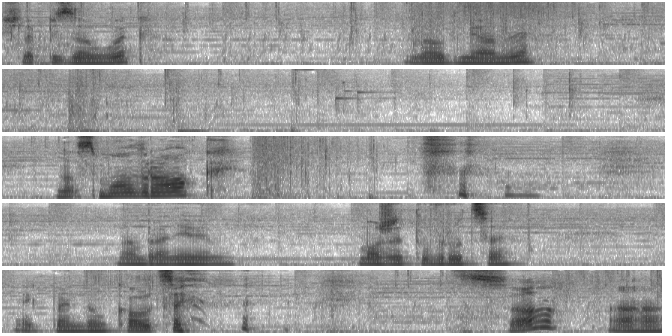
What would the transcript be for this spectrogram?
Ślepy zaułek. Dla odmiany. No, Small Rock. Dobra, nie wiem. Może tu wrócę. Jak będą kolce. Co? Aha.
